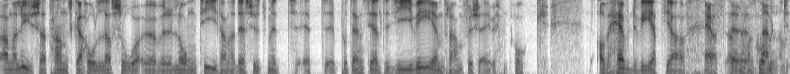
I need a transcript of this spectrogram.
analys att han ska hålla så över lång tid. Han har dessutom ett, ett potentiellt ett JVM framför sig. Och av hävd vet jag Efter att, att när man kommer till,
